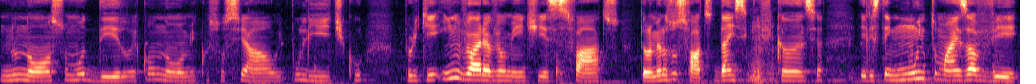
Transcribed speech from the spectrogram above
no nosso modelo econômico, social e político, porque invariavelmente esses fatos, pelo menos os fatos da insignificância, eles têm muito mais a ver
